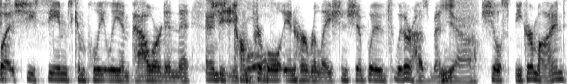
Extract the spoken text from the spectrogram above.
but she seems completely empowered in that And she's equal. comfortable in her relationship with with her husband. yeah she'll speak her mind.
